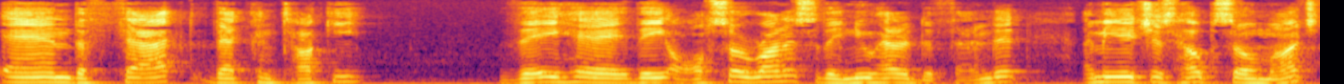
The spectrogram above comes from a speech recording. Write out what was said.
And the fact that Kentucky they had they also run it so they knew how to defend it I mean it just helped so much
